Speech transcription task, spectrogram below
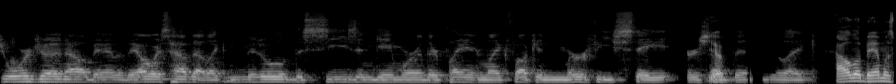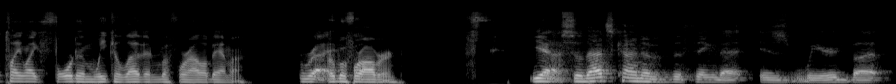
Georgia and Alabama, they always have that like middle of the season game where they're playing like fucking Murphy State or something. You're like, Alabama's playing like Fordham week eleven before Alabama right. or before Auburn. Yeah, so that's kind of the thing that is weird, but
